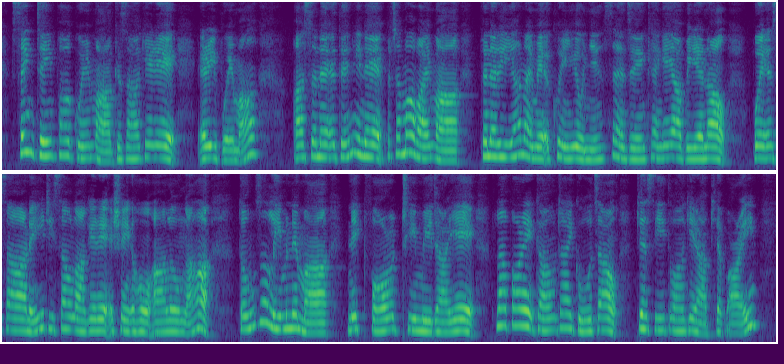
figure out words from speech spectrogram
။စိန့်ဂျိမ်းပေါကွင်းမှာကစားခဲ့တဲ့အဲဒီပွဲမှာအာဆင်နယ်အသင်းအနေနဲ့ပထမပိုင်းမှာပင်နရီရနိုင်မဲ့အခွင့်အရေးကိုညှင်းဆန်ခြင်းခံခဲ့ရပြီးတဲ့နောက်ပွဲအစားကနေတိစောက်လာခဲ့တဲ့အချိန်အဟုန်အားလုံးက 34မိနစ်မှာ Nick Ford teammate ရဲ့လှပတဲ့ခေါင်းတိုက်ကိုကြောင့်ပျက်စီးသွားခဲ့တာဖြစ်ပါတယ်။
